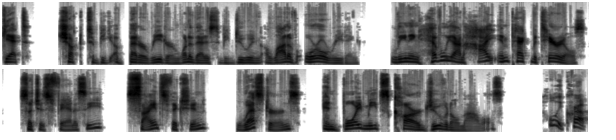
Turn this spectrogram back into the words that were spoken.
get Chuck to be a better reader. And one of that is to be doing a lot of oral reading, leaning heavily on high impact materials such as fantasy, science fiction, westerns, and boy meets car juvenile novels. Holy crap.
